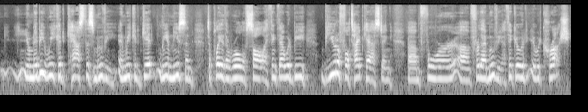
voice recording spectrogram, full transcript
you know, maybe we could cast this movie and we could get Liam Neeson to play the role of Saul. I think that would be beautiful typecasting um, for uh, for that movie. I think it would it would crush.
